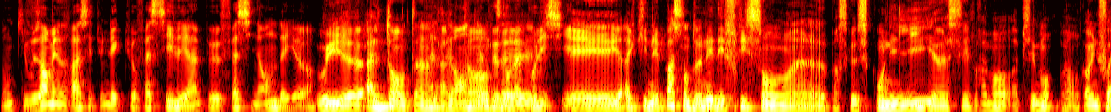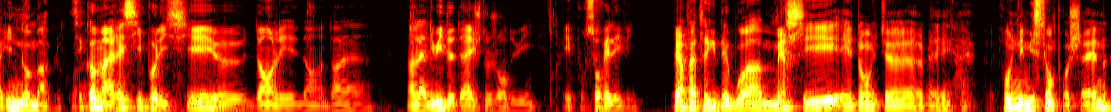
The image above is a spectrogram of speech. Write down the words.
donc qui vous emmènera. C'est une lecture facile et un peu fascinante d'ailleurs. Oui, euh, haletante, hein, un peu comme un policier. Et, qui n'est pas sans donner des frissons, hein, parce que ce qu'on y lit, euh, c'est vraiment absolument, encore une fois, innommable. C'est comme un récit policier euh, dans, les, dans, dans, la, dans, la, nuit de Daesh d'aujourd'hui, et pour sauver les vies. Père Patrick Desbois, merci, et donc ben, pour une émission prochaine.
